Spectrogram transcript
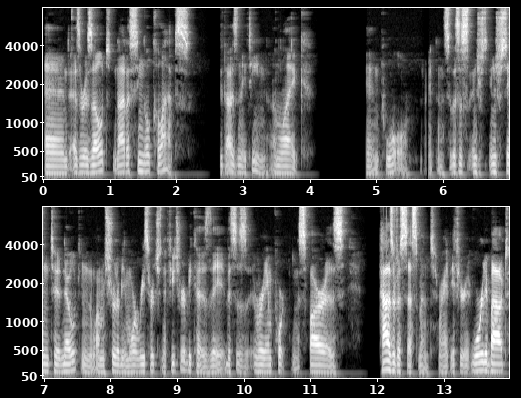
and as a result, not a single collapse. 2018, unlike in Pool. Right? And so this is inter- interesting to note, and I'm sure there'll be more research in the future because they, this is very important as far as hazard assessment. Right? If you're worried about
